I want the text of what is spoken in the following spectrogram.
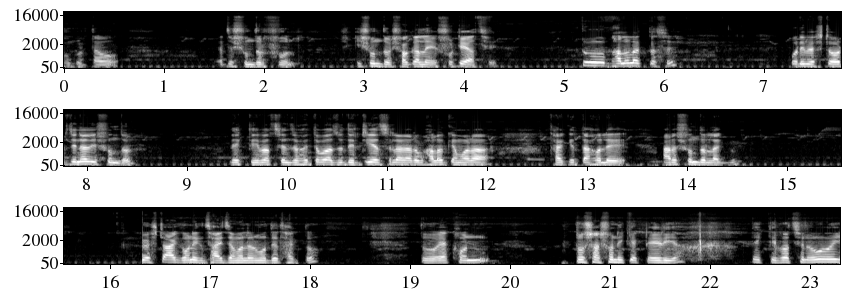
পুকুর, তাও এত সুন্দর ফুল। কি সুন্দর, সকালে ফুটে আছে। তো ভালো লাগতেছে। পরিবেশটা অরিজিনালি সুন্দর। দেখতেই পাচ্ছেন যে হয়তো বা যদি ডিএসএলআর আরও ভালো ক্যামেরা থাকে, তাহলে আরও সুন্দর লাগবে। পরিবেশটা আগে অনেক ঝাইঝামেলার মধ্যে থাকতো। তো এখন প্রশাসনিক একটা এরিয়া দেখতে পাচ্ছেন ওই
